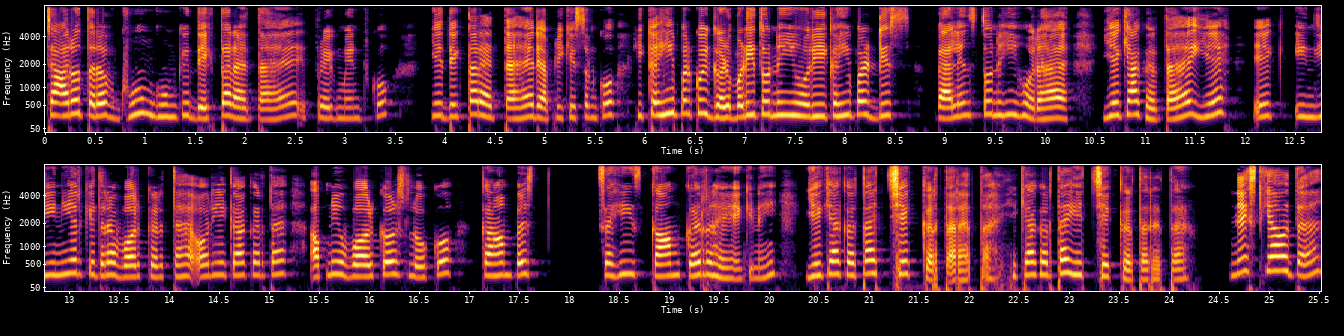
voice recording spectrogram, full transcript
चारों तरफ़ घूम घूम के देखता रहता है फ्रेगमेंट को। ये देखता रहता है रेप्लिकेशन को कि कहीं पर कोई गड़बड़ी तो नहीं हो रही, कहीं पर डिस बैलेंस तो नहीं हो रहा है। ये क्या करता है? ये एक इंजीनियर की तरह वर्क करता है और ये क्या करता है? अपने वर्कर्स लोग को काम पर सही काम कर रहे हैं कि नहीं? ये क्या करता है? चेक करता रहता है। ये क्या करता है? ये चेक करता रहता है। नेक्स्ट क्या होता है?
